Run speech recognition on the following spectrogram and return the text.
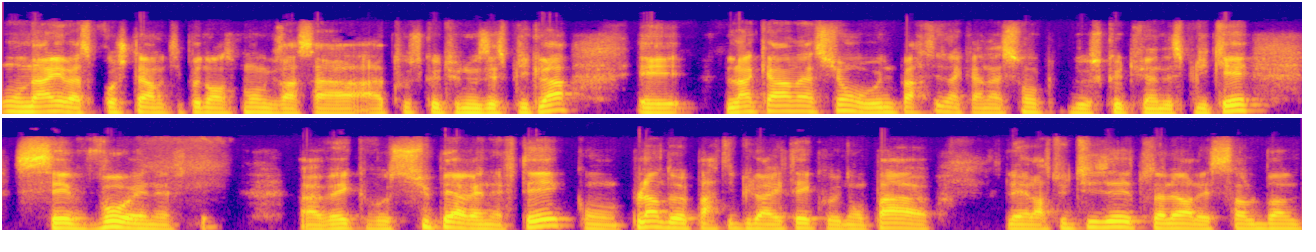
on arrive à se projeter un petit peu dans ce monde grâce à, tout ce que tu nous expliques là. Et l'incarnation ou une partie de l'incarnation de ce que tu viens d'expliquer, c'est vos NFT avec vos super NFT qui ont plein de particularités que n'ont pas. Les, alors, tu utilisais tout à l'heure les soulbound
